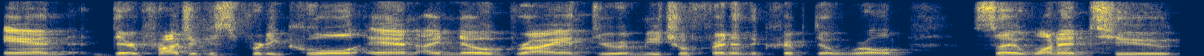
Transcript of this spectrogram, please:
And their project is pretty cool, and I know Bryan through a mutual friend in the crypto world. So I wanted to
